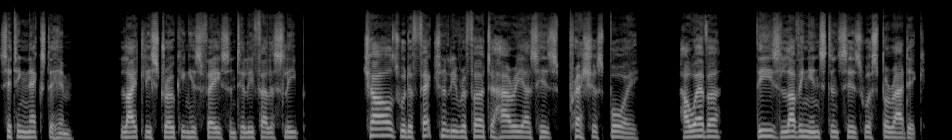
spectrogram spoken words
sitting next to him, lightly stroking his face until he fell asleep. Charles would affectionately refer to Harry as his precious boy. However, these loving instances were sporadic.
